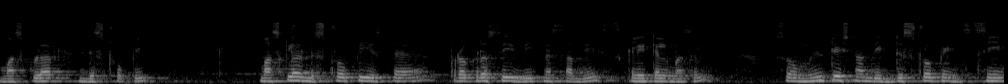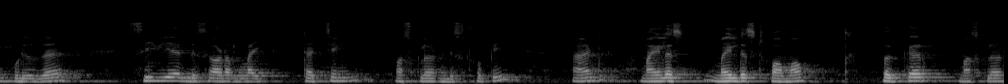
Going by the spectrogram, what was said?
muscular dystrophy. Muscular dystrophy is the progressive weakness of the skeletal muscle. So mutation of the dystrophin gene produces a severe disorder like Duchenne muscular dystrophy and mildest, mildest form of Becker muscular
